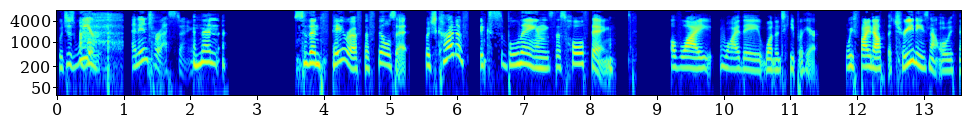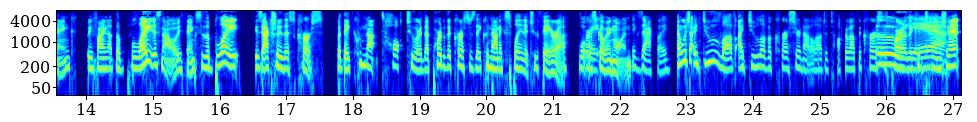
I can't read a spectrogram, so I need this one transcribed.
which is weird and interesting. And then, so then Feyre fulfills it, which kind of explains this whole thing of why why they wanted to keep her here. We find out the treaty is not what we think. We find out the blight is not what we think. So the blight is actually this curse, but they could not talk to her. That part of the curse was they could not explain it to Feyre what was going on. exactly. And which I do love. I do love a curse. You're not allowed to talk about the curse as part of the yeah. contingent.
